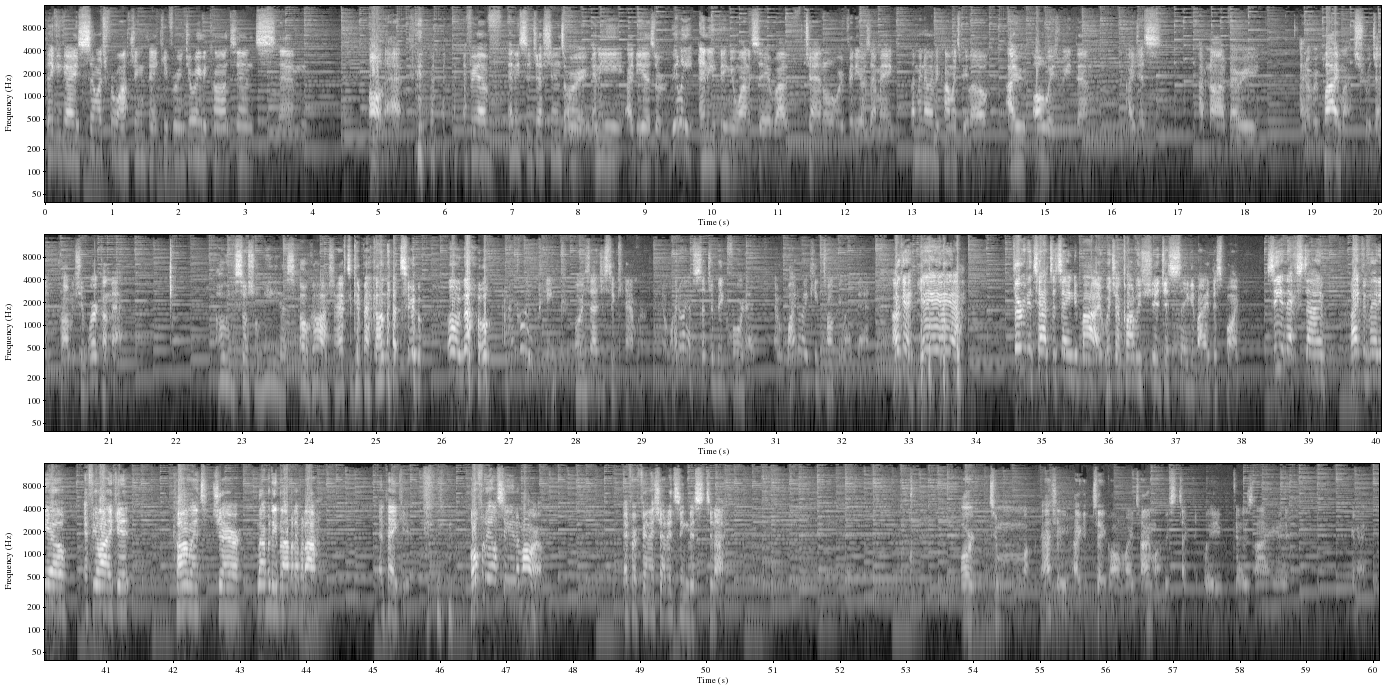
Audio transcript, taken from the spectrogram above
thank you guys so much for watching. Thank you for enjoying the content, and all that. if you have any suggestions or any ideas or really anything you want to say about the channel or videos I make, let me know in the comments below. I always read them. I just, I'm not very, I don't reply much, which I probably should work on that. Oh, and the social medias. Oh gosh, I have to get back on that too. Oh no! Am I going pink? Or is that just a camera? And why do I have such a big forehead? And why do I keep talking like that? Okay, yeah, yeah, yeah, yeah third attempt at saying goodbye, which I probably should just say goodbye at this point. See you next time. Like the video if you like it. Comment, share, blah blah blah blah blah. And thank you. Hopefully I'll see you tomorrow. If I finish editing this tonight. Or tomorrow. Actually, I could take all my time on this technically because I... Uh, gonna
